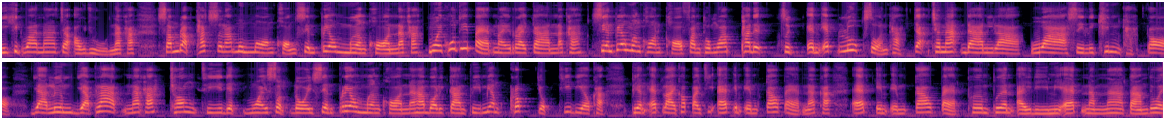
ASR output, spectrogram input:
นี้คิดว่าน่าจะเอาอยู่นะคะสำหรับทัศนมุมมองของเซียนเปรี้ยวเมืองคอนนะคะ มวยคู่ที่ 8 ในรายการนะคะเซียนเปรี้ยวเมืองคอนขอฟันธงว่าพเผด็จศึก NF ลูกสวนค่ะ จะชนะดานิลาวาซิลิคินค่ะ ก็อย่าลืมอย่าพลาดนะคะ ช่องทีเด็ดมวยสดโดยเซียนเปรี้ยวเมืองคอนนะคะ บริการพรีเมียมครบจบที่เดียวค่ะ เพียงแอดไลน์เข้าไปที่แอด mm98 นะคะแอด mm98 เพิ่มเพื่อน ID มีแอดนำหน้าตามด้วย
